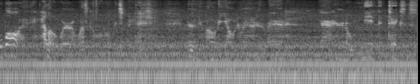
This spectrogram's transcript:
Oh boy. Hello world. What's going on with you, man? Early morning yawning around here, man. Down here in old Midland, Texas.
